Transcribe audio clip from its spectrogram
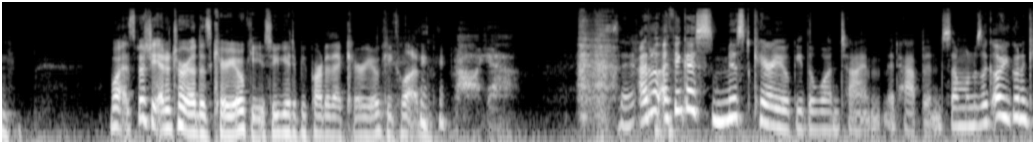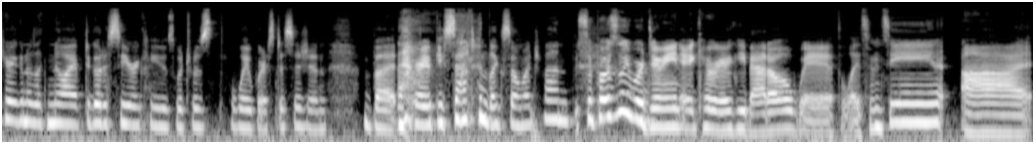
well, especially editorial does karaoke, so you get to be part of that karaoke club. oh yeah. I don't. I think I missed karaoke the one time it happened. Someone was like, "Oh, you're going to karaoke," and I was like, "No, I have to go to Syracuse," which was a way worse decision. But karaoke sounded like so much fun. Supposedly, we're doing a karaoke battle with licensing. Uh,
